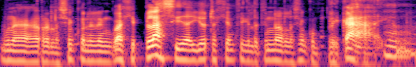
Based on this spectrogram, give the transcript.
una relación con el lenguaje plácida y otra gente que la tiene una relación complicada. Mm.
